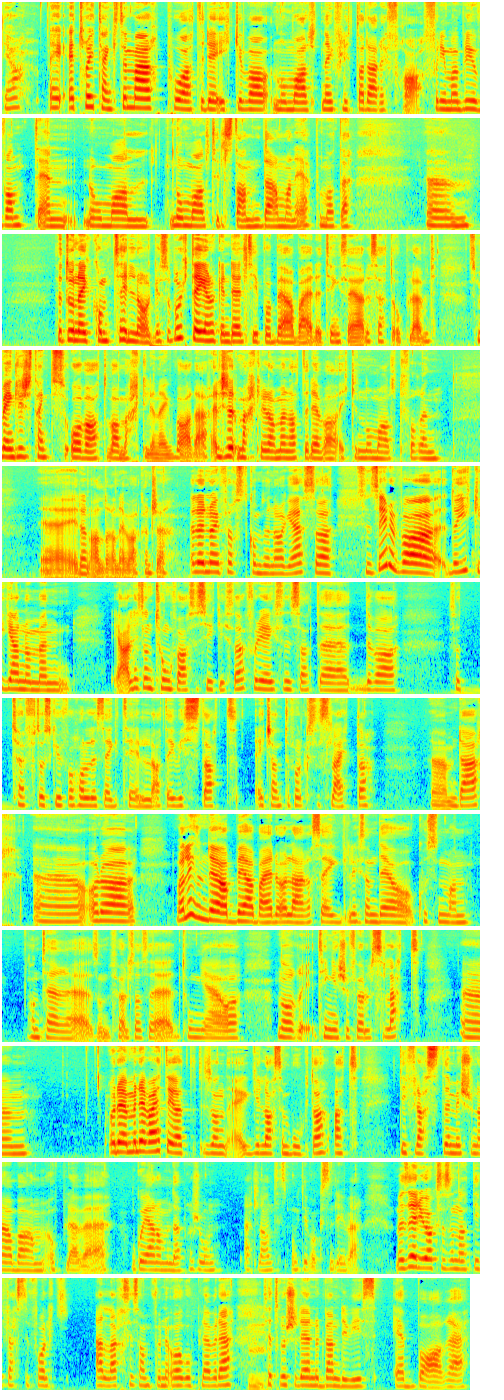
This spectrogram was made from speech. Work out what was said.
ja. Jeg, jeg tror jeg tenkte mer på at det ikke var normalt når jeg flytta derifra. Fordi man blir jo vant til en normal normaltilstand der man er, på en måte. Um, Så jeg tror når jeg kom til Norge, så brukte jeg nok en del tid på å bearbeide ting som jeg hadde sett og opplevd, som jeg egentlig ikke tenkte over at det var merkelig når jeg var der. Eller ikke merkelig, da, men at det var ikke normalt for en eh, i den alderen jeg var, kanskje. Eller når jeg først kom til Norge, så syns jeg det var Da gikk jeg gjennom en ja, litt sånn tung fase psykisk, da, fordi jeg syns at det, det var så tøft å skulle forholde seg til at jeg visste at jeg kjente folk som sleit da, um, der. Uh, og da var liksom det å bearbeide og lære seg liksom det å, hvordan man håndterer sånn, følelser som er tunge, og når ting ikke føles så lett. Um, det, men det vet jeg at sånn, Jeg leste en bok, da, at de fleste misjonærbarn opplever å gå gjennom en depresjon et eller annet tidspunkt i voksenlivet. Men så er det jo også sånn at de fleste folk ellers i samfunnet òg opplever det. Mm. Så jeg tror ikke det nødvendigvis er bare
